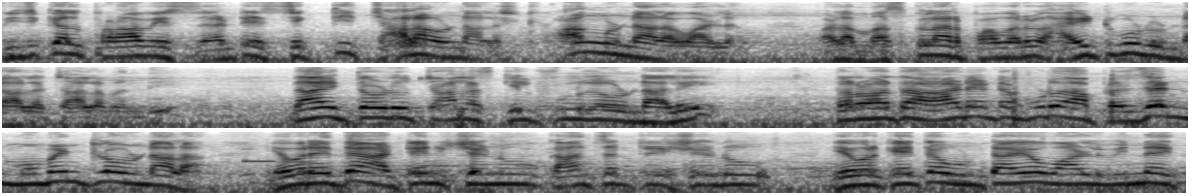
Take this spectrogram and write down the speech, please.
ఫిజికల్ ప్రావెస్ అంటే శక్తి చాలా ఉండాలి స్ట్రాంగ్ ఉండాలి వాళ్ళు. వాళ్ళ మస్కులర్ పవర్ హైట్ కూడా ఉండాలి చాలామంది. దానికి తోడు చాలా స్కిల్ఫుల్గా ఉండాలి. తర్వాత ఆడేటప్పుడు ఆ ప్రజెంట్ మూమెంట్లో ఉండాలి. ఎవరైతే అటెన్షను కాన్సన్ట్రేషను ఎవరికైతే ఉంటాయో వాళ్ళు విన్ అవుతారు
